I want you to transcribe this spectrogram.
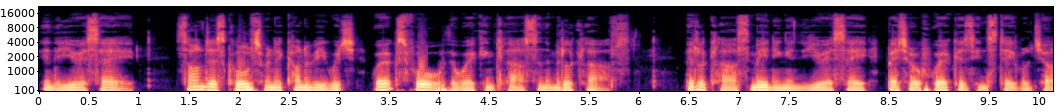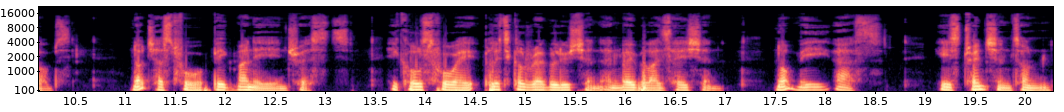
in the USA. Sanders calls for an economy which works for the working class and the middle class, Middle class meaning in the USA better off workers in stable jobs, not just for big money interests. He calls for a political revolution and mobilization, not me, us. He is trenchant on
